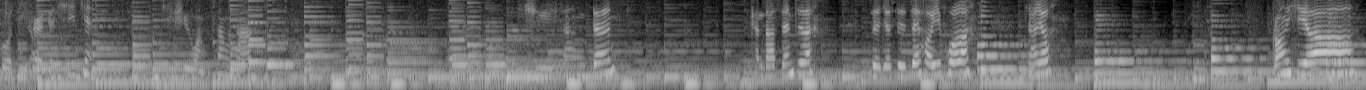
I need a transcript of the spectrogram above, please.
过第二个溪涧，继续往上爬，继续上登，看到绳子了，这就是最后一坡了，加油！恭喜喽！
